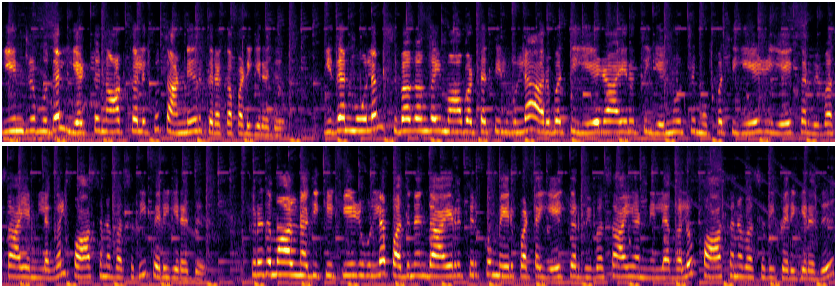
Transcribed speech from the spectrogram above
இன்று முதல் எட்டு நாட்களுக்கு தண்ணீர் திறக்கப்படுகிறது. இதன் மூலம் சிவகங்கை மாவட்டத்தில் உள்ள அறுபத்தி ஏழாயிரத்து எண்ணூற்று முப்பத்தி ஏழு ஏக்கர் விவசாய நிலங்கள் பாசன வசதி பெறுகிறது. கிருதமால் நதிக்கு கீழ் உள்ள பதினைந்தாயிரத்திற்கும் மேற்பட்ட ஏக்கர் விவசாய நிலங்களும் பாசன வசதி பெறுகிறது.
